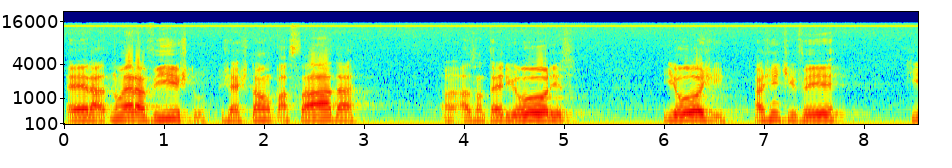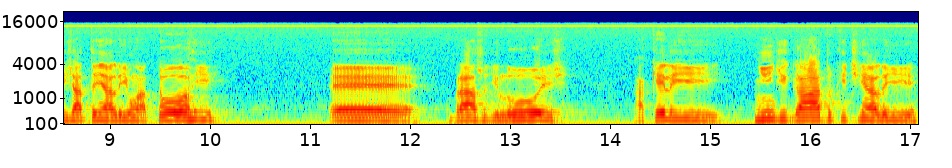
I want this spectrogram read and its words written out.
era, não era visto gestão passada, as anteriores, e hoje a gente vê que já tem ali uma torre, é, braço de luz, aquele ninho de gato que tinha ali,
